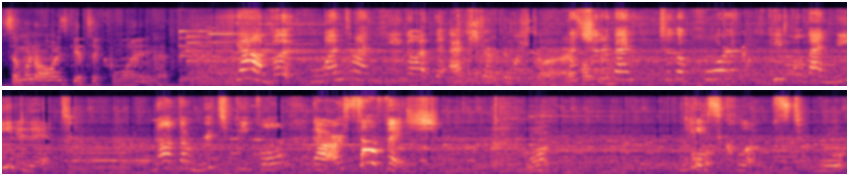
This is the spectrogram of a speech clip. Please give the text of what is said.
Someone always gets a coin at the end. Yeah, but one time he got the extra coin. That should have been to the poor people that needed it. Not the rich people that are selfish. What? Case closed. What?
